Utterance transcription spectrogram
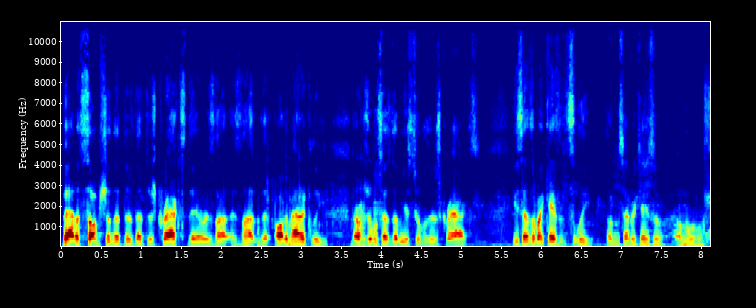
that assumption that there's, that there's cracks there is not is not automatically. The Rosh says that we assume that there's cracks. He says it by case of tzli. Doesn't say by case of Amush.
